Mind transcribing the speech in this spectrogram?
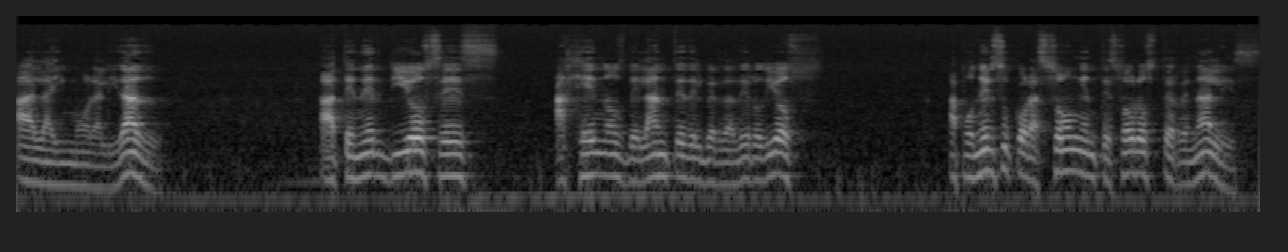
a la inmoralidad, a tener dioses ajenos delante del verdadero Dios, a poner su corazón en tesoros terrenales,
